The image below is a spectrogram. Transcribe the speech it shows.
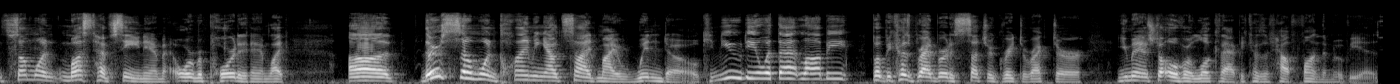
Someone must have seen him or reported him, like, uh, there's someone climbing outside my window. Can you deal with that, lobby? But because Brad Bird is such a great director, you managed to overlook that because of how fun the movie is.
